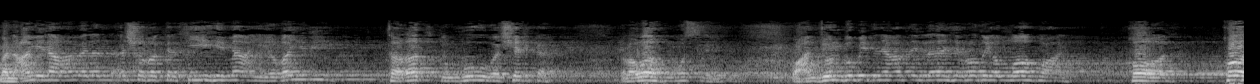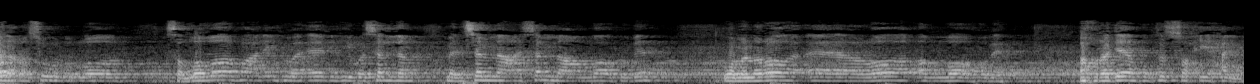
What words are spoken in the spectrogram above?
من عمل عملا أشرك فيه معي غيري تركته وشركه. رواه مسلم. وعن جندب بن عبد الله رضي الله عنه قال قال رسول الله صلى الله عليه وآله وسلم من سمع سمع الله به ومن رأى رأى الله به. أخرجاه في الصحيحين.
